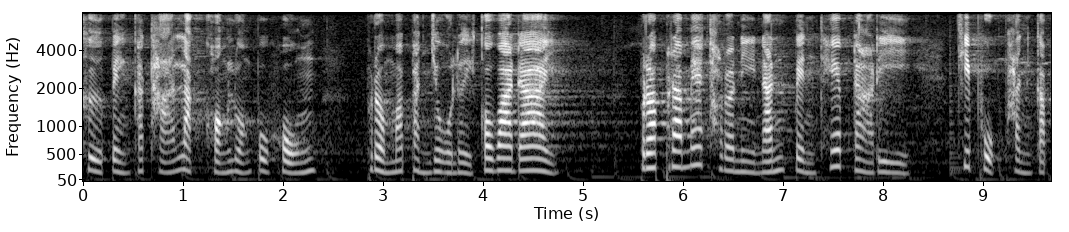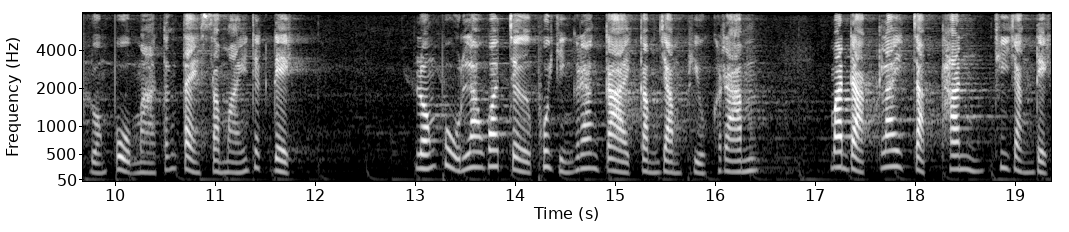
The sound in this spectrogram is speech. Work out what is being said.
คือเป็นคาถาหลักของหลวงปู่หง พรหมปัญโยเลยก็ว่าได้ เพราะพระแม่ธรณีนั้นเป็นเทพนารีที่ผูกพันกับหลวงปู่มาตั้งแต่สมัยเด็กๆ หลวงปู่เล่าว่าเจอผู้หญิงร่างกายกำยำผิวคล้ำมาดักไล่จับท่านที่ยังเด็ก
